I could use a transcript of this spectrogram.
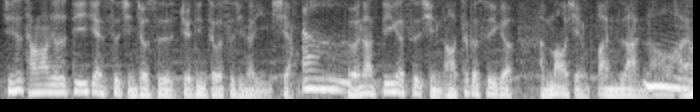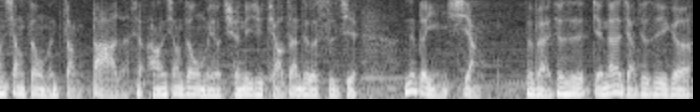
其实常常就是第一件事情就是决定这个事情的影像，嗯，对？那第一个事情啊，这个是一个很冒险泛滥，然后好像象征我们长大了，像好像象征我们有权利去挑战这个世界，那个影像，对不对？就是简单的讲，就是一个。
